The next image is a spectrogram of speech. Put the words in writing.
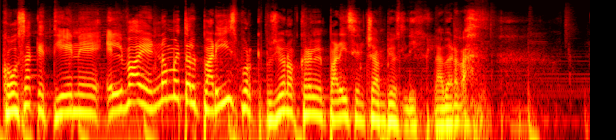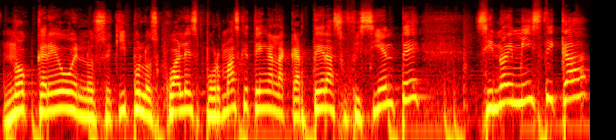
Cosa que tiene el Bayern. No meto al París porque pues yo no creo en el París en Champions League, la verdad. No creo en los equipos los cuales por más que tengan la cartera suficiente, si no hay mística,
